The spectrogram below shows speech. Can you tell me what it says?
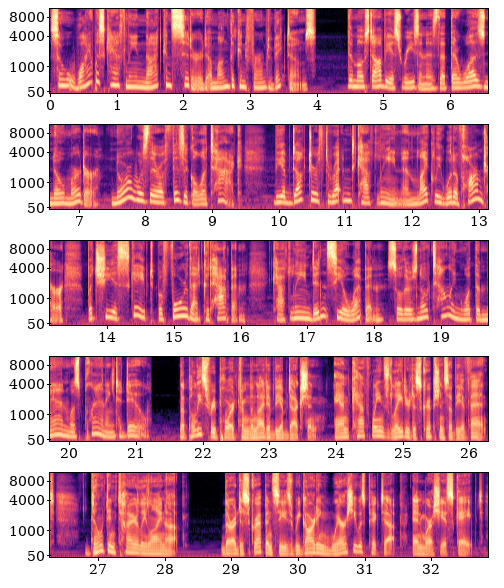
So, why was Kathleen not considered among the confirmed victims? The most obvious reason is that there was no murder, nor was there a physical attack. The abductor threatened Kathleen and likely would have harmed her, but she escaped before that could happen. Kathleen didn't see a weapon, so there's no telling what the man was planning to do. The police report from the night of the abduction and Kathleen's later descriptions of the event don't entirely line up. There are discrepancies regarding where she was picked up and where she escaped.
